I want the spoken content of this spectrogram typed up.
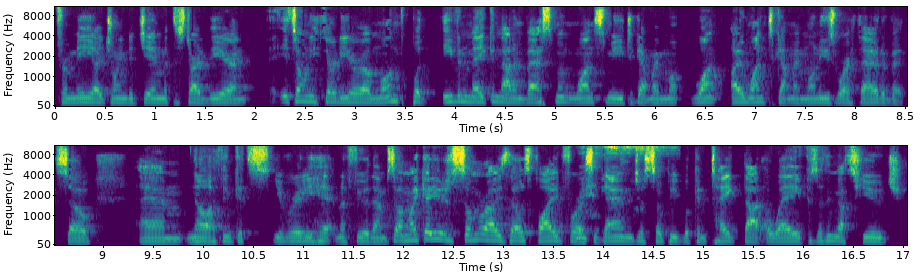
for me, I joined a gym at the start of the year and it's only 30 euro a month, but even making that investment wants me to get my, want, I want to get my money's worth out of it. So um, no, I think it's you've really hitting a few of them. So I might get you to summarize those five for us again, just so people can take that away because I think that's huge.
